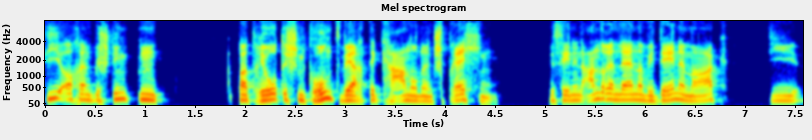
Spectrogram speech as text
die auch einen bestimmten patriotischen Grundwertekanon entsprechen. Wir sehen in anderen Ländern wie Dänemark die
